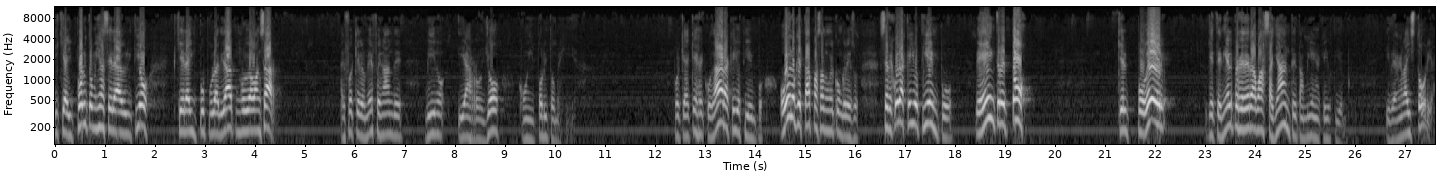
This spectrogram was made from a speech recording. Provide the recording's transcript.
y que a Hipólito Mejía se le advirtió que la impopularidad no iba a avanzar. Ahí fue que Leonel Fernández vino y arrolló con Hipólito Mejía. Porque hay que recordar aquellos tiempos. Hoy lo que está pasando en el Congreso, se recuerda aquellos tiempos de entre todos que el poder que tenía el PRD era avasallante también en aquellos tiempos. Y vean la historia.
